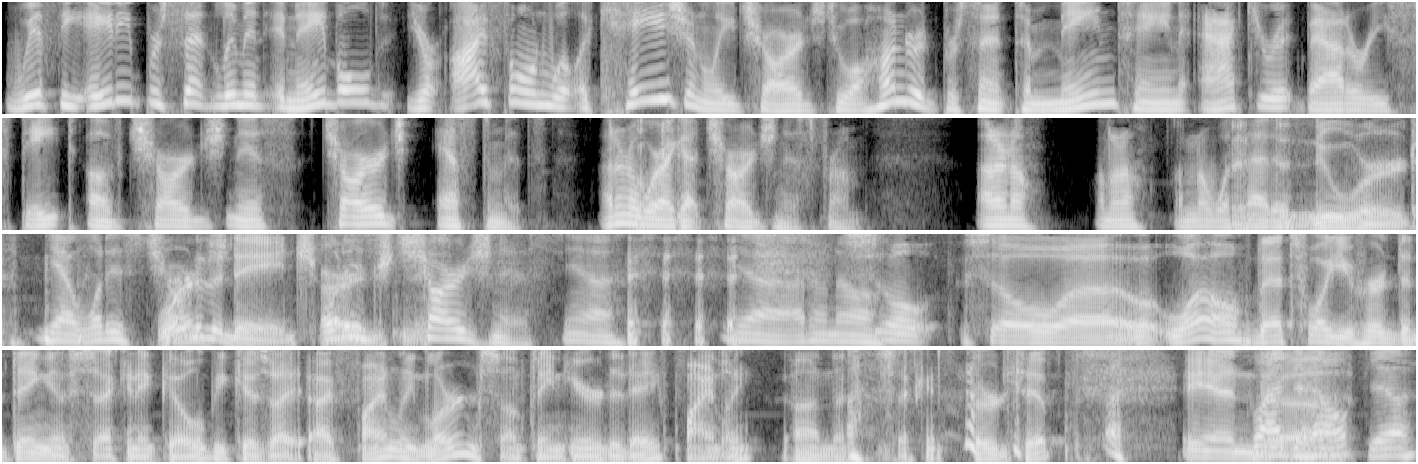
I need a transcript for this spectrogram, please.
with the 80% limit enabled, your iPhone will occasionally charge to 100% to maintain accurate battery state of chargeness, charge estimates. I don't know okay. where I got chargeness from. I don't know. I don't know. I don't know what the, that the new word. Yeah, what is charge? word of the day? Chargeness. What is chargeness? Yeah, yeah. I don't know. So, so uh, well, that's why you heard the ding a second ago because I, I finally learned something here today. Finally, on the second, third tip, and glad uh, to help. Yeah,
